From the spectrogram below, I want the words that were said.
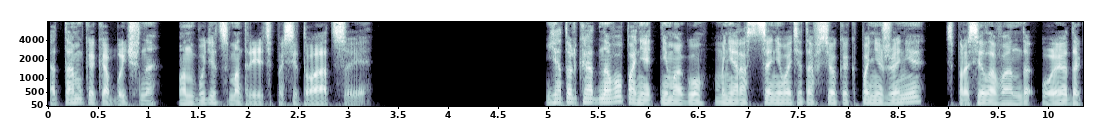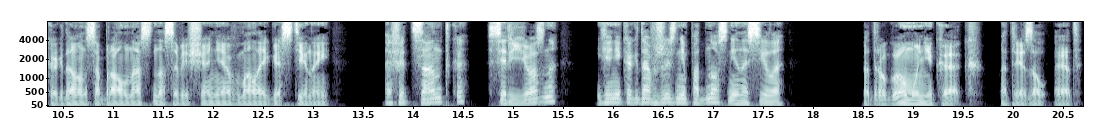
А там, как обычно, он будет смотреть по ситуации. «Я только одного понять не могу. Мне расценивать это все как понижение?» — спросила Ванда у Эда, когда он собрал нас на совещание в малой гостиной. «Официантка? Серьезно? Я никогда в жизни поднос не носила». «По-другому никак», — отрезал Эд.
